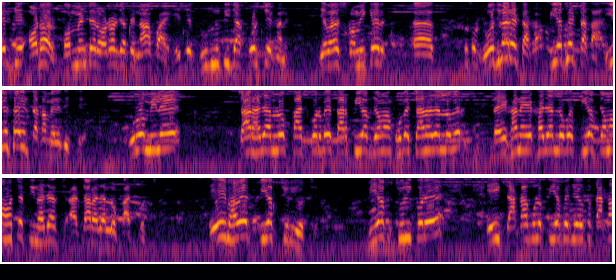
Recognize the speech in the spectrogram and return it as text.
এর যে অর্ডার গভর্নমেন্টের অর্ডার যাতে না পায়, এই যে দুর্নীতি যা করছে এখানে, যেভাবে শ্রমিকের রোজগারের টাকা পিএফ এর টাকা ইএসআই এর টাকা মেরে দিচ্ছে। পুরো মিলে চার হাজার লোক কাজ করবে, তার পিএফ জমা হবে চার হাজার লোকের। তা এখানে এক হাজার লোকের পিএফ জমা হচ্ছে, তিন হাজার, চার হাজার লোক কাজ করছে। এইভাবে পিএফ চুরি হচ্ছে। পিএফ চুরি করে এই টাকাগুলো পিএফ যেহেতু টাকা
